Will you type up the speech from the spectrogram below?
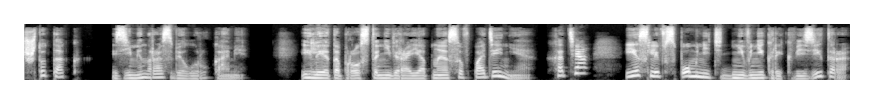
что так. Зимин развел руками. Или это просто невероятное совпадение? Хотя, если вспомнить дневник реквизитора,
